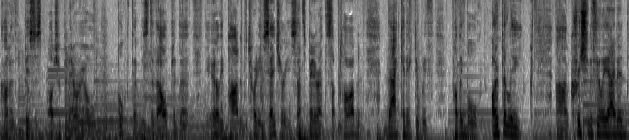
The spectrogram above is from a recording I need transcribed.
kind of business entrepreneurial book that was developed in the, the early part of the 20th century. So it's been around for some time, and that connected with probably more openly uh, Christian affiliated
